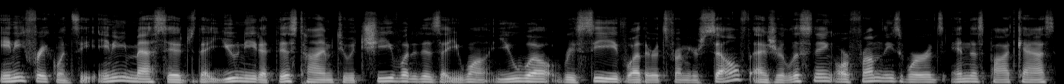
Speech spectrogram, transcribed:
any frequency, any message that you need at this time to achieve what it is that you want, you will receive, whether it's from yourself as you're listening or from these words in this podcast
